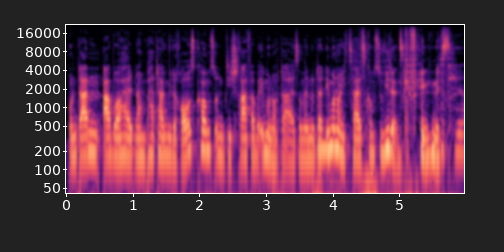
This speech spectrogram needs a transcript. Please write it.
und dann aber halt nach ein paar Tagen wieder rauskommst und die Strafe aber immer noch da ist. Und wenn du dann mhm. immer noch nicht zahlst, kommst du wieder ins Gefängnis. Okay.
